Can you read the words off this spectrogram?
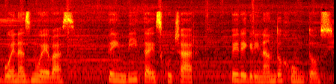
Buenas Nuevas, te invita a escuchar Peregrinando Juntos.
